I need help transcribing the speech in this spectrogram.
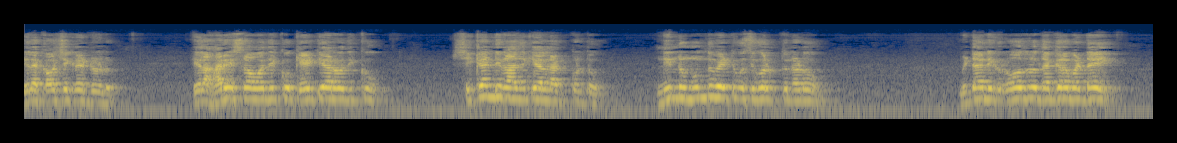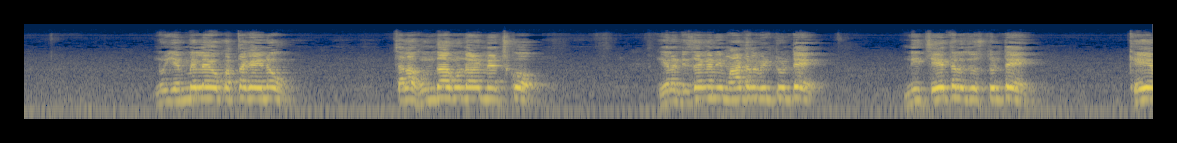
ఇలా కౌశిక్ రెడ్డి ఉండు. ఇలా హరీష్ రావు దిక్కు కేటీఆర్ ఓ దిక్కు శిఖండి రాజకీయాలు నడుపుకుంటూ నిన్ను ముందు పెట్టి ఉసిగొల్పుతున్నాడు. బిడ్డ నీకు రోజులు దగ్గర పడ్డాయి. నువ్వు ఎమ్మెల్యే కొత్తగా అయినావు. చాలా హుందాగా ఉండాలని నేర్చుకో. ఇలా నిజంగా నీ మాటలు వింటుంటే నీ చేతలు చూస్తుంటే కేఏ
